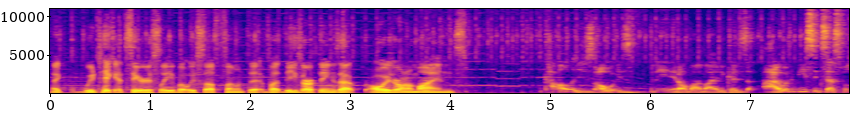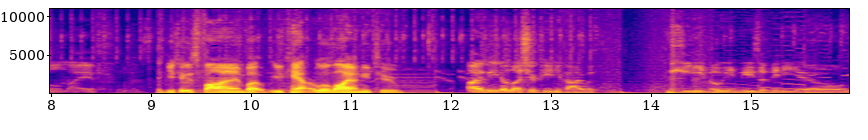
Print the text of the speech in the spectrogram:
Like, we take it seriously, but we still have fun with it. But these are things that always are on our minds. College has always been on my mind because I want to be successful in life. Like, YouTube's fine, but you can't rely on YouTube. I mean, unless you're PewDiePie with 80 million views a video,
